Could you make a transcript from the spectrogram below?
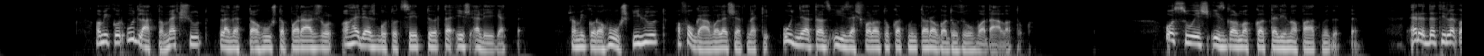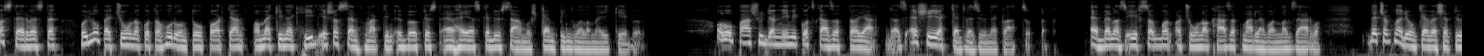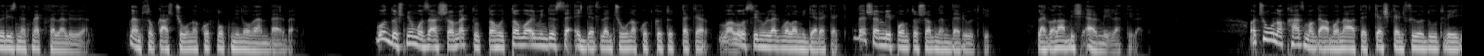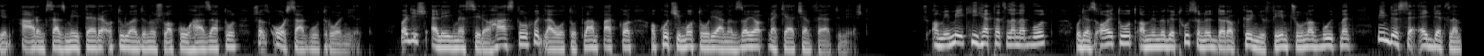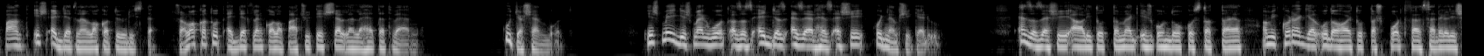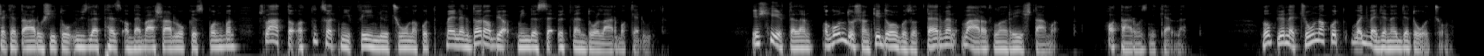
Amikor úgy látta megsült, levette a húst a parázsról, a hegyes botot széttörte és elégette. És amikor a hús kihűlt, a fogával esett neki, úgy nyelte az ízes falatokat, mint a ragadozó vadállatok. Hosszú és izgalmakkal teli nap állt mögötte. Eredetileg azt tervezte, hogy lop egy csónakot a Hurontó partján, a Mekinek híd és a Szent Martin öböl közt elhelyezkedő számos kemping valamelyikéből. A lopás ugyan némi kockázattal jár, de az esélyek kedvezőnek látszottak. Ebben az évszakban a csónakházak már le vannak zárva, de csak nagyon keveset őriznek megfelelően. Nem szokás csónakot lopni novemberben. Gondos nyomozással megtudta, hogy tavaly mindössze egyetlen csónakot kötöttek el, valószínűleg valami gyerekek, de semmi pontosabb nem derült ki. Legalábbis elméletileg. A csónakház magában állt egy keskeny földút végén, 300 méterre a tulajdonos lakóházától, s az országútról nyílt. Vagyis elég messzire a háztól, hogy leoltott lámpákkal a kocsi motorjának zaja ne keltsen feltűnést. És ami még hihetetlenebb volt, hogy az ajtót, ami mögött 25 darab könnyű fémcsónak bújt meg, mindössze egyetlen pánt és egyetlen lakat őrizte, és a lakatot egyetlen kalapácsütéssel le lehetett verni. Kutya sem volt. És mégis megvolt az az egy az ezerhez esély, hogy nem sikerül. Ez az esély állította meg és gondolkoztatta el, amikor reggel odahajtott a sportfelszereléseket árusító üzlethez a bevásárlóközpontban, s látta a tucatnyi fénylő csónakot, melynek darabja mindössze 50 dollárba került. És hirtelen a gondosan kidolgozott terven váratlan rés támadt. Határozni kellett. Lopjon egy csónakot, vagy vegyen egyet olcsón.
